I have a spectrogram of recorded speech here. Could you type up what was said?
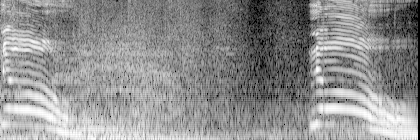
No! No!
